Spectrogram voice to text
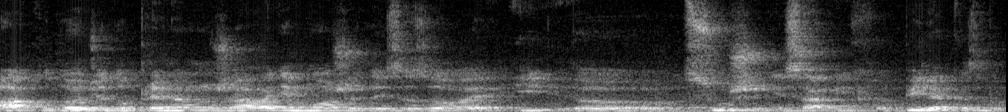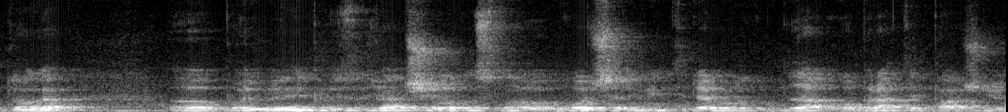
Ako dođe do prenamnožavanja, može da izazove i sušenje samih biljaka. Zbog toga, poljoprivredni proizvođači, odnosno voćari, bi trebalo da obrate pažnju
